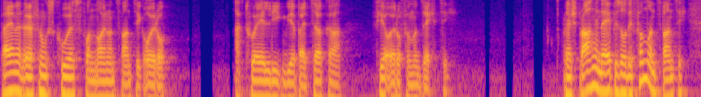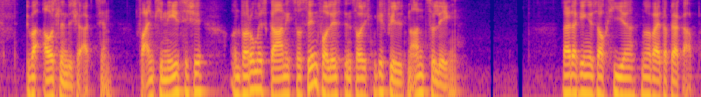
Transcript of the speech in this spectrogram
bei einem Eröffnungskurs von 29 Euro. Aktuell liegen wir bei ca. 4,65 Euro. Wir sprachen in der Episode 25 über ausländische Aktien, vor allem chinesische, und warum es gar nicht so sinnvoll ist, in solchen Gefilden anzulegen. Leider ging es auch hier nur weiter bergab.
